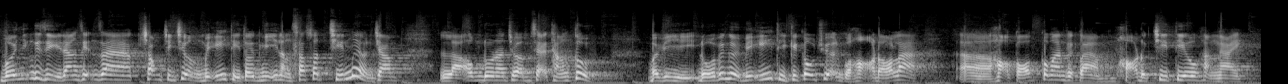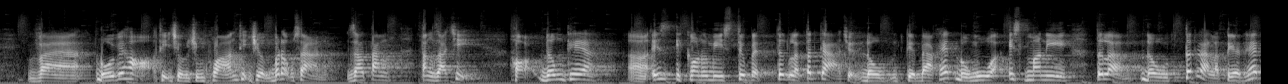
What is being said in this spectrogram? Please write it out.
với những cái gì đang diễn ra trong chính trường Mỹ thì tôi nghĩ rằng xác suất 90% là ông Donald Trump sẽ thắng cử bởi vì đối với người Mỹ thì cái câu chuyện của họ đó là uh, họ có công an việc làm họ được chi tiêu hàng ngày. Và đối với họ thị trường chứng khoán thị trường bất động sản gia tăng tăng giá trị. Họ don't care uh, is economy stupid? Tức là tất cả chuyện đầu tiền bạc hết đồ ngu ạ. Is money tức là đầu tất cả là tiền hết.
